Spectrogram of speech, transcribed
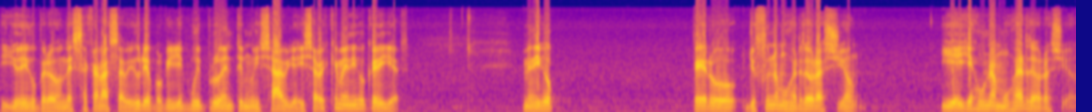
y yo digo, pero ¿dónde saca la sabiduría? Porque ella es muy prudente y muy sabia. ¿Y sabes qué me dijo que días? Me dijo, pero yo soy una mujer de oración y ella es una mujer de oración.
